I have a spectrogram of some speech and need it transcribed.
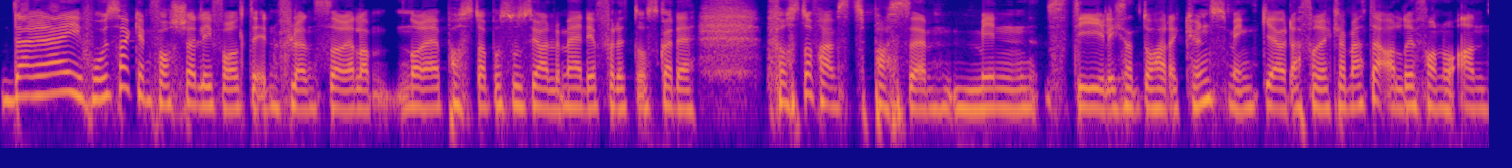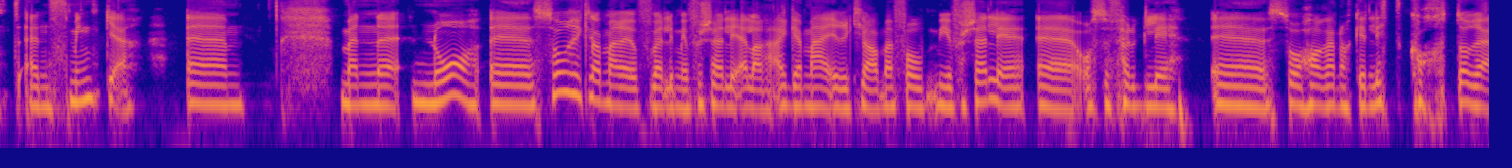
der er i hovedsak en forskjell i forhold til influenser, eller når jeg poster på sosiale medier, for da skal det først og fremst passe min stil. Da hadde jeg kun sminke, og derfor reklamerte jeg aldri for noe annet enn sminke. Eh, men eh, nå eh, så reklamerer jeg for veldig mye forskjellig, eller jeg er med i reklame for mye forskjellig, eh, og selvfølgelig så har jeg nok en litt kortere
